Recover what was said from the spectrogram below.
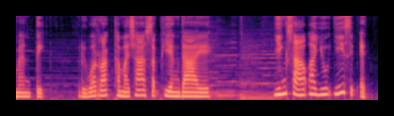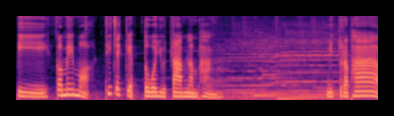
แมนติก หรือว่ารักธรรมชาติสักเพียงใด หญิงสาวอายุ 21 ปีก็ไม่เหมาะที่จะเก็บตัวอยู่ตามลำพัง มิตรภาพ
